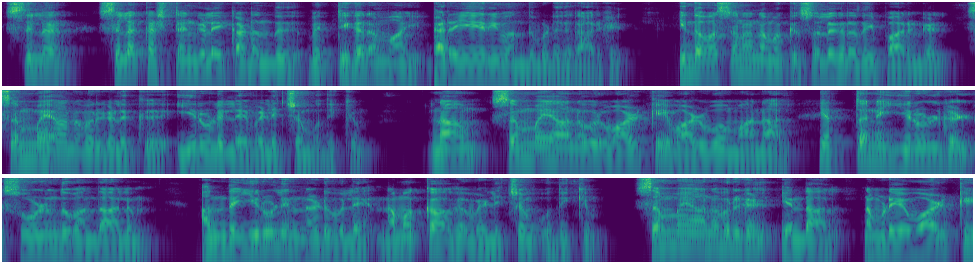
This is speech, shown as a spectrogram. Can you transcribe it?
சிலர் சில கஷ்டங்களை கடந்து வெற்றிகரமாய் கரையேறி வந்து விடுகிறார்கள். இந்த வசனம் நமக்கு சொல்லுகிறதை பாருங்கள். செம்மையானவர்களுக்கு இருளிலே வெளிச்சம் உதிக்கும். நாம் செம்மையான ஒரு வாழ்க்கை வாழ்வோமானால் எத்தனை இருள்கள் சூழ்ந்து வந்தாலும் அந்த இருளின் நடுவிலே நமக்காக வெளிச்சம் உதிக்கும். செம்மையானவர்கள் என்றால் நம்முடைய வாழ்க்கை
